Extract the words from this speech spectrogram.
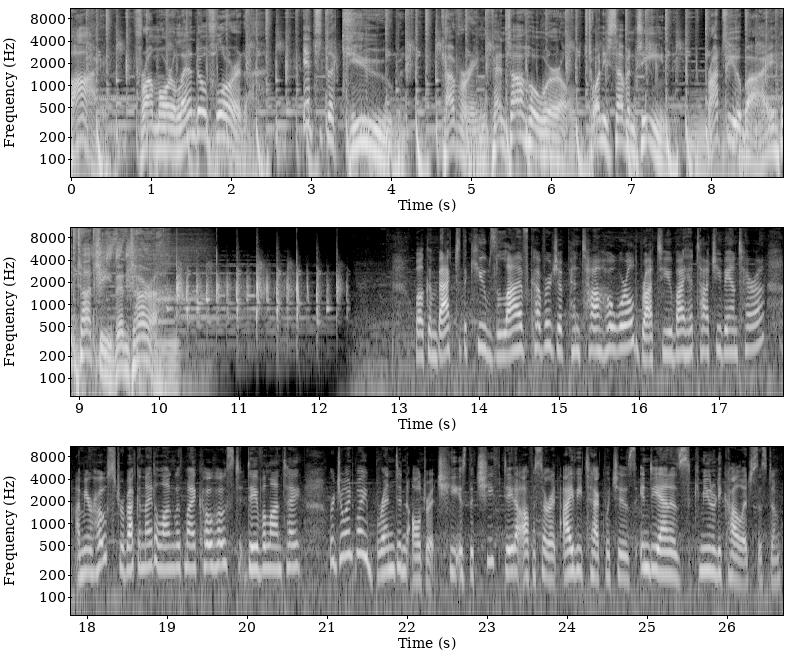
Live from Orlando, Florida, it's theCUBE. Covering Pentaho World 2017. Brought to you by Hitachi Vantara. Welcome back to theCUBE's live coverage of Pentaho World, brought to you by Hitachi Vantara. I'm your host, Rebecca Knight, along with my co-host, Dave Vellante. We're joined by Brendan Aldrich. He is the Chief Data Officer at Ivy Tech, which is Indiana's community college system.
